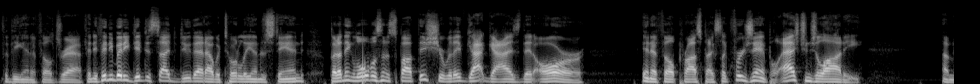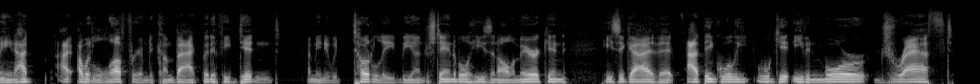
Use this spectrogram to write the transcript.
for the NFL draft. And if anybody did decide to do that, I would totally understand. But I think Louisville's in a spot this year where they've got guys that are NFL prospects. Like for example, Ashton Gillotte. I mean, I, I I would love for him to come back, but if he didn't, I mean, it would totally be understandable. He's an All American. He's a guy that I think will will get even more draft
